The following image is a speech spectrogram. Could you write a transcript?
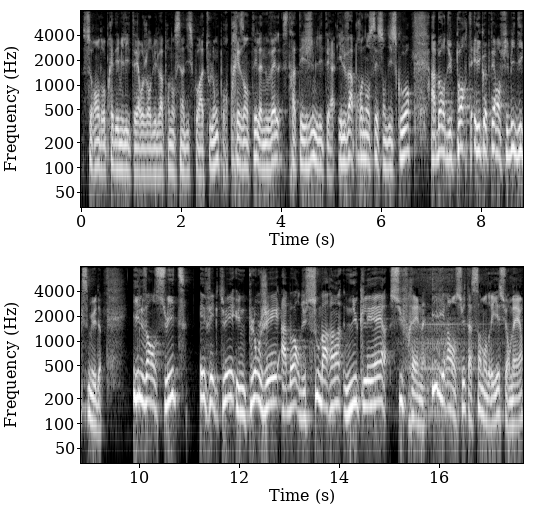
se rendre auprès des militaires aujourd'hui. Il va prononcer un discours à Toulon pour présenter la nouvelle stratégie militaire. Il va prononcer son discours à bord du porte-hélicoptère amphibie d'Ixmude. Il va ensuite effectuer une plongée à bord du sous-marin nucléaire Suffren. Il ira ensuite à Saint-Mandrier-sur-Mer,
